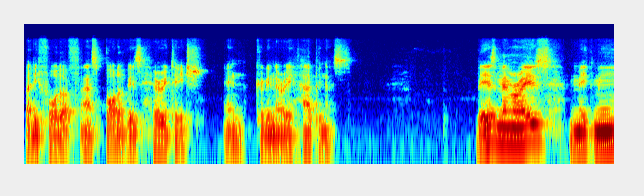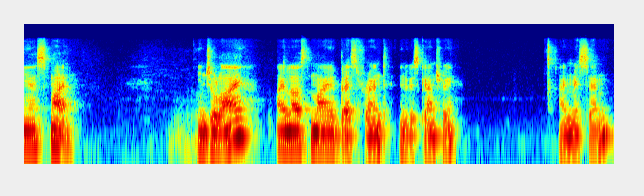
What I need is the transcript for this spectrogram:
that he thought of as part of his heritage and culinary happiness. These memories make me uh, smile In July, I lost my best friend in this country. I miss him.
